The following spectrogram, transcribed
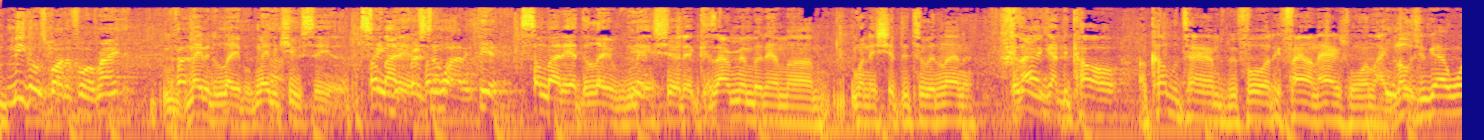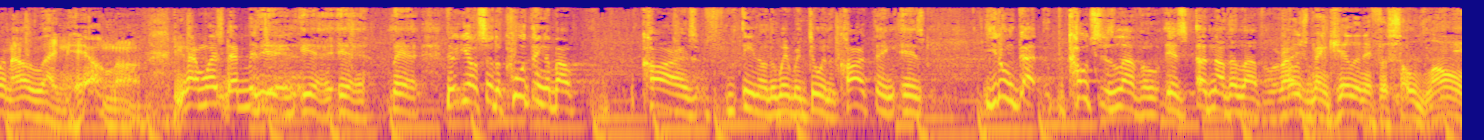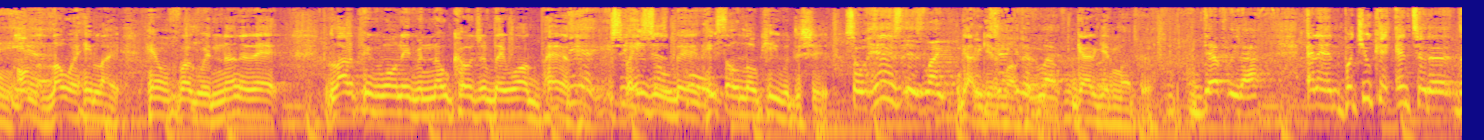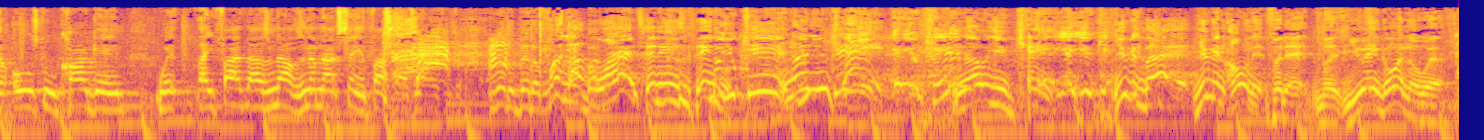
Migos bought it for him, right? Maybe the label, maybe QC. Somebody, somebody, somebody, yeah. somebody at the label made sure that because I remember them um, when they shipped it to Atlanta. Because I got the call a couple times before they found the actual one. Like, Los, you got one? I was like, hell no. You know how much that bitch is? Yeah, yeah, yeah. yeah. The- so the cool thing about cars, you know, the way we're doing the car thing is you don't got coach's level is another level, right? Coach been killing it for so long on the Yeah. low, and he like he don't fuck with none of that. A lot of people won't even know Coach if they walk past Yeah, him. you see, but he's he's just so been cool. he's so low key with the shit. So his is like Got to get him up here. level. Got to get him up here. Definitely that. And then, but you can enter the, the old school car game with like five thousand dollars, and I'm not saying five thousand dollars a little bit of money, Stop but lying to these people. No, you can't. No, you can. can't. Yeah, you can. No, you can't. Yeah, you can. You can buy it. You can own it for that, but you ain't going nowhere.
